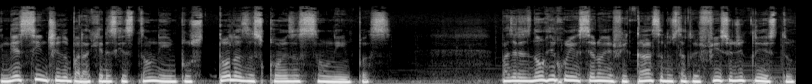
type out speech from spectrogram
e nesse sentido, para aqueles que estão limpos, todas as coisas são limpas. Mas eles não reconheceram a eficácia do sacrifício de Cristo.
